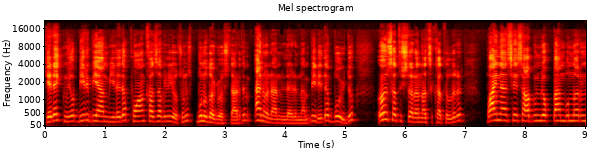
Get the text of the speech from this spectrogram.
gerekmiyor. 1 BNB ile de puan kazabiliyorsunuz. Bunu da gösterdim. En önemlilerinden biri de buydu. Ön satışlara nasıl katılır? Binance hesabım yok ben bunları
